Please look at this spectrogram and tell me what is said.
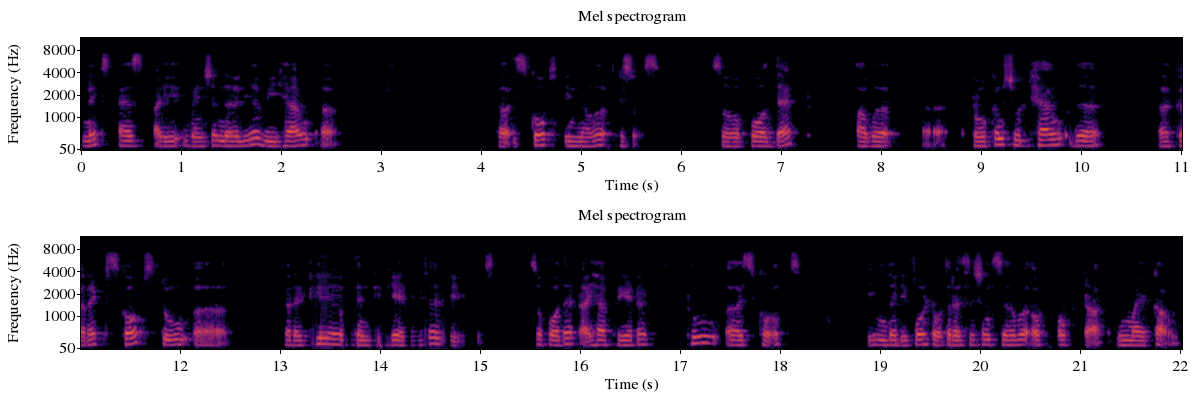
next, as I mentioned earlier, we have uh, uh, scopes in our resource. So for that, our uh, token should have the uh, correct scopes to correctly authenticate the request. So for that, I have created two scopes in the default authorization server of Okta in my account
